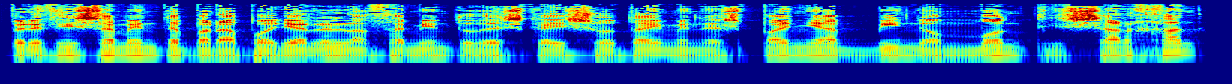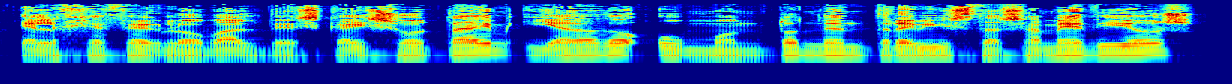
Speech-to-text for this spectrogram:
Precisamente para apoyar el lanzamiento de Sky Showtime en España vino Monty Sarhan, el jefe global de Sky Showtime, y ha dado un montón de entrevistas a medios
